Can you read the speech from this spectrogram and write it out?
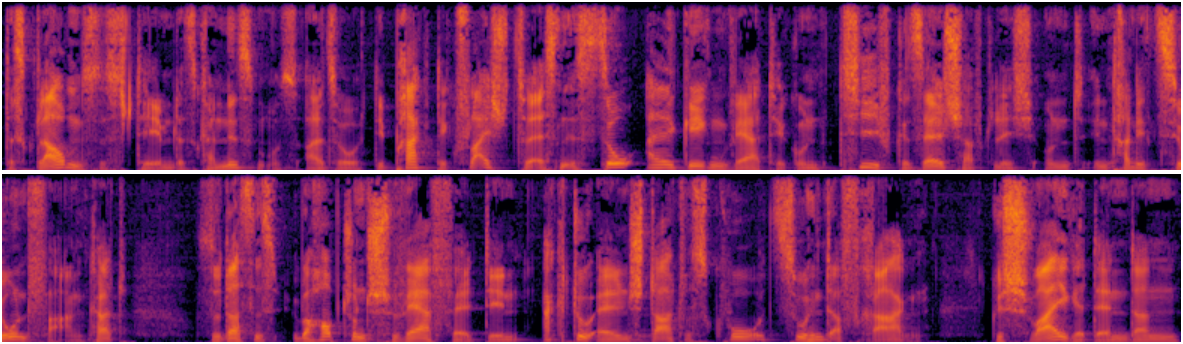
Das Glaubenssystem des Kanismus, also die Praktik, Fleisch zu essen, ist so allgegenwärtig und tief gesellschaftlich und in Tradition verankert, so dass es überhaupt schon schwerfällt, den aktuellen Status quo zu hinterfragen, geschweige denn dann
